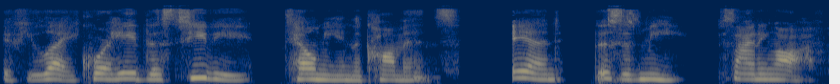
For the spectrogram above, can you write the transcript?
If you like or hate this TV, tell me in the comments. And, this is me, signing off.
